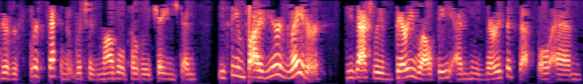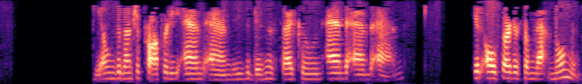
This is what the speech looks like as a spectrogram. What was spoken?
there's a split second at which his mazel totally changed and you see him five years later he's actually very wealthy and he's very successful and he owns a bunch of property and and he's a business tycoon and and and. It all started from that moment.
